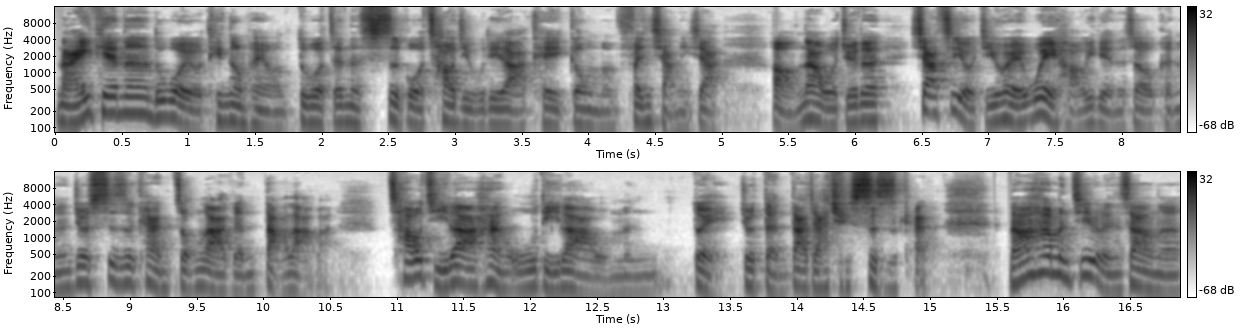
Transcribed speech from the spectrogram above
哪一天呢？如果有听众朋友如果真的试过超级无敌辣，可以跟我们分享一下。哦，那我觉得下次有机会胃好一点的时候，可能就试试看中辣跟大辣吧。超级辣和无敌辣，我们对，就等大家去试试看。然后他们基本上呢，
